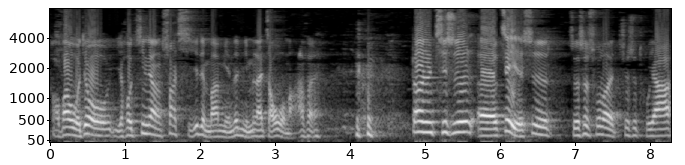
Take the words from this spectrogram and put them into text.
好吧，我就以后尽量刷齐一点吧，免得你们来找我麻烦。当然，其实呃，这也是折射出了就是涂鸦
